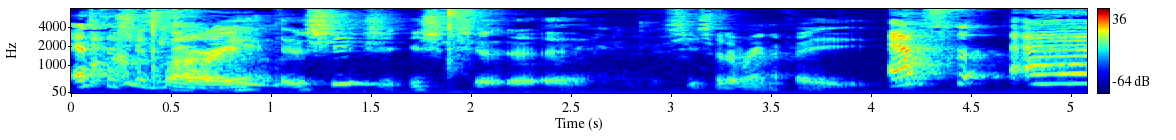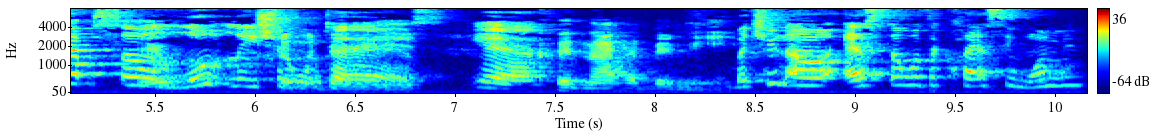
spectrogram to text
Esther I'm should be sorry. sued. She she, she should uh, she should have ran a fade. Abso- absolutely should have Shouldn't went have to been ass. Yeah, Could not have been me. but you know, Esther was a classy woman,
